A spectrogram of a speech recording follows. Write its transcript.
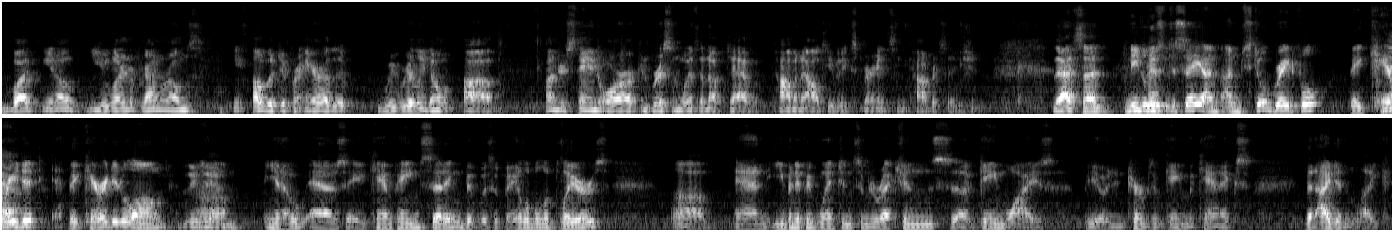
but you know, you learn the Forgotten Realms of a different era that we really don't uh, understand or are conversant with enough to have a commonality of experience and conversation. That said, Needless to say, I'm I'm still grateful. They carried Yeah. it. They carried it along. They did. um, you know, as a campaign setting that was available to players, uh, and even if it went in some directions uh, game wise, you know, in terms of game mechanics that I didn't like,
